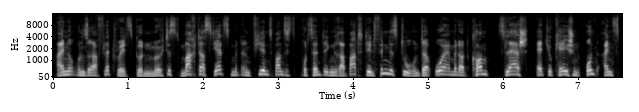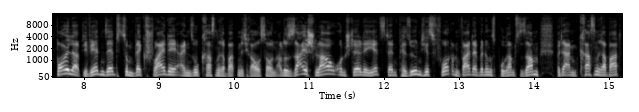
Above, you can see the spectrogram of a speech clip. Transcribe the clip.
eine unserer Flatrates gönnen möchtest, mach das jetzt mit einem 24%igen Rabatt. Den findest du unter omr.com slash education Und ein Spoiler. Wir werden selbst zum Black Friday einen so krassen Rabatt nicht raushauen. Also sei schlau und stell dir jetzt dein persönliches Fort- und Weiterbildungsprogramm zusammen mit einem krassen Rabatt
